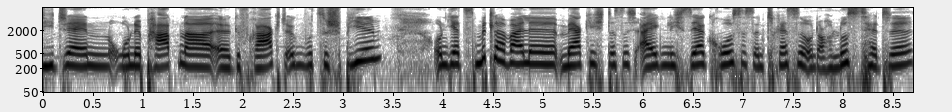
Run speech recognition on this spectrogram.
DJ ohne Partner äh, gefragt, irgendwo zu spielen. Und jetzt mittlerweile merke ich, dass ich eigentlich sehr großes Interesse und auch Lust hätte,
